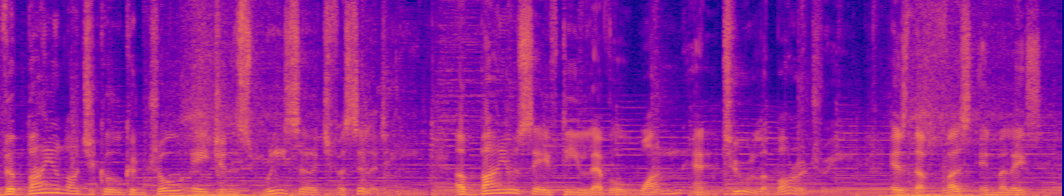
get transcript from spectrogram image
The Biological Control Agents Research Facility, a biosafety level 1 and 2 laboratory, is the first in Malaysia.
